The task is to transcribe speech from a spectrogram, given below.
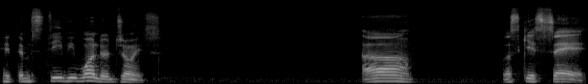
Hit them Stevie Wonder joints. Uh, let's get sad.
